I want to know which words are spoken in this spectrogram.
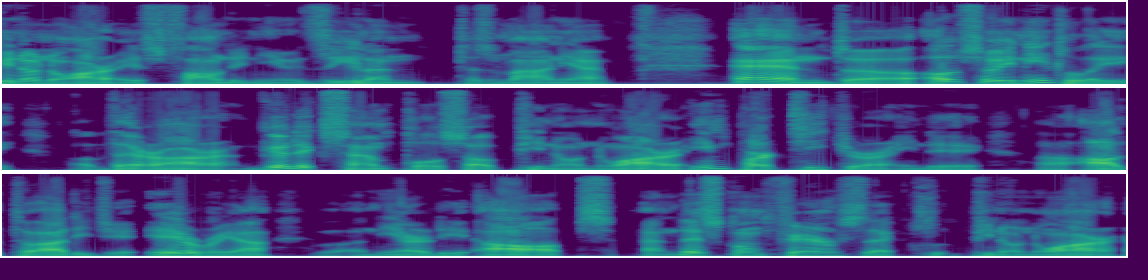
Pinot Noir is found in New Zealand, Tasmania, and uh, also in Italy. There are good examples of Pinot Noir, in particular in the uh, Alto Adige area uh, near the Alps, and this confirms that Pinot Noir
